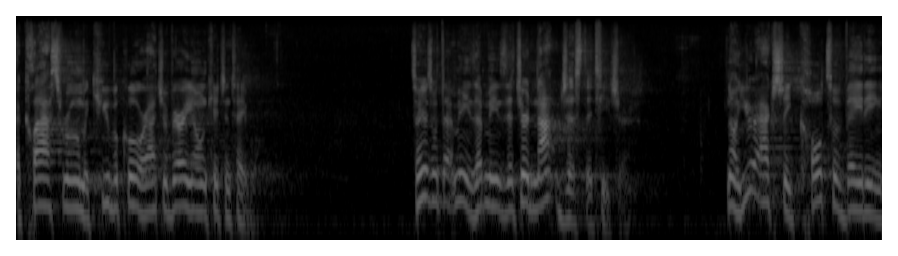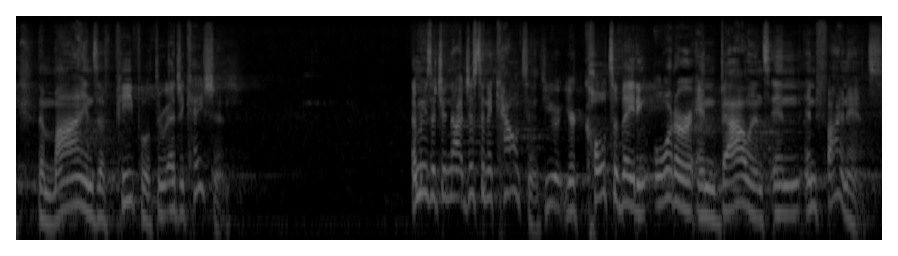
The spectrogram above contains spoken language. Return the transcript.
a classroom, a cubicle, or at your very own kitchen table. So here's what that means that means that you're not just a teacher. No, you're actually cultivating the minds of people through education. That means that you're not just an accountant, you're, you're cultivating order and balance in, in finance.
